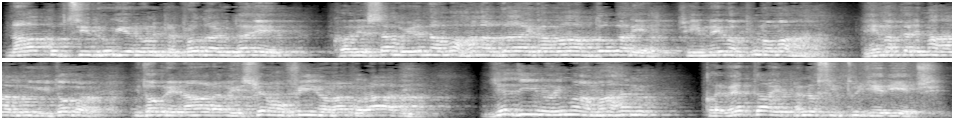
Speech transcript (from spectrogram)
nakupci i drugi, jer oni preprodaju dalje, kad je samo jedna mahana, daj ga vam, dobar je, znači, čim nema puno mahana. Nema kad je mahana drugih, dobar i dobre naravi, sve mu fino onako radi. Jedino ima mahanu, kleveta i prenosi tuđe riječi.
